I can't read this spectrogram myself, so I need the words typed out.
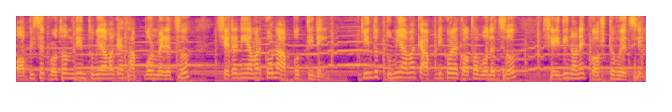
অফিসের প্রথম দিন তুমি আমাকে থাপ্পড় মেরেছো, সেটা নিয়ে আমার কোনো আপত্তি নেই। কিন্তু তুমি আমাকে আপনি করে কথা বলেছ, সেই দিন অনেক কষ্ট হয়েছিল।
